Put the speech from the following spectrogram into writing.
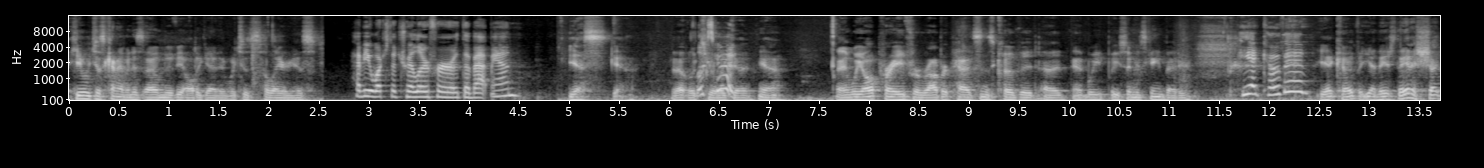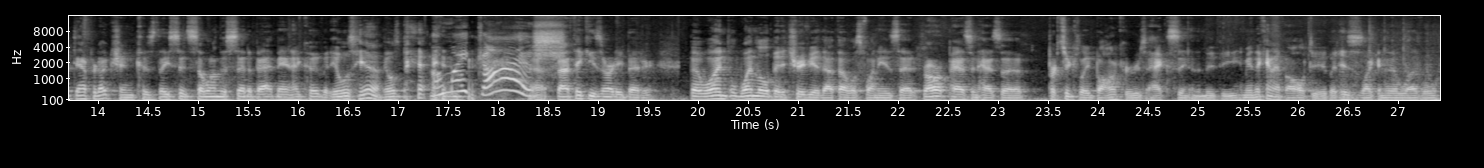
he was just kind of in his own movie altogether, which is hilarious. Have you watched the trailer for the Batman? Yes, yeah, that looks, Looks really good. good. Yeah, and we all pray for Robert Pattinson's COVID, uh, and we, we assume he's getting better. He had COVID? Yeah, COVID. Yeah, they, they had to shut down production because they said someone on the set of Batman had COVID. It was him. It was Batman. Oh my Uh, gosh. but I think he's already better. But one one little bit of trivia that I thought was funny is that Robert Pattinson has a particularly bonkers accent in the movie. I mean, they kind of all do, but his is like another level.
